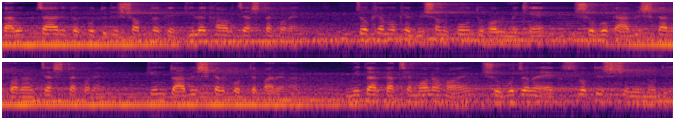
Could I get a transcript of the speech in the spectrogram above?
তার উচ্চারিত প্রতিটি শব্দকে গিলে খাওয়ার চেষ্টা করে। চোখে মুখে ভীষণ কৌতূহল মেখে শুভকে আবিষ্কার করার চেষ্টা করে। কিন্তু আবিষ্কার করতে পারে না। মিতার কাছে মনে হয় শুভ এক স্রোতিস্বিনী নদী,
